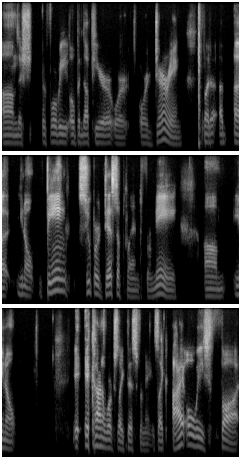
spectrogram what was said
um the sh- before we opened up here or or during. But uh, uh you know being super disciplined for me um you know it, it kind of works like this for me. It's like i always thought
